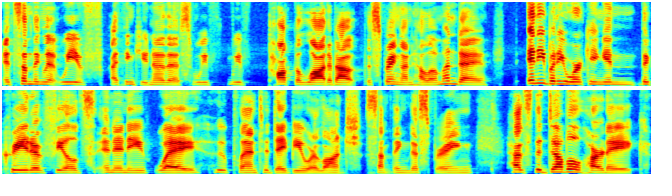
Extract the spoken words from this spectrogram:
It's something that we've, I think you know this, we've we've talked a lot about the spring on Hello Monday. Anybody working in the creative fields in any way who plan to debut or launch something this spring has the double heartache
